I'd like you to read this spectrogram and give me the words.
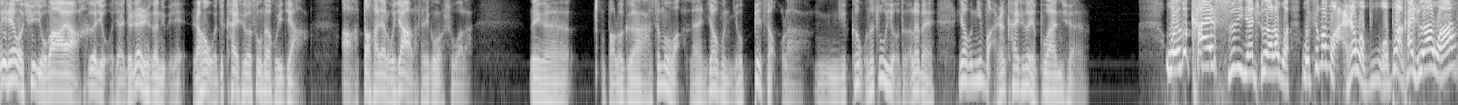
那天我去酒吧呀喝酒去，就认识个女的，然后我就开车送她回家，啊，到她家楼下了，她就跟我说了，那个保罗哥啊，这么晚了，要不你就别走了，你搁我那住宿得了呗，要不你晚上开车也不安全。我他妈开十几年车了，我我他妈晚上我不我不敢开车，我，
